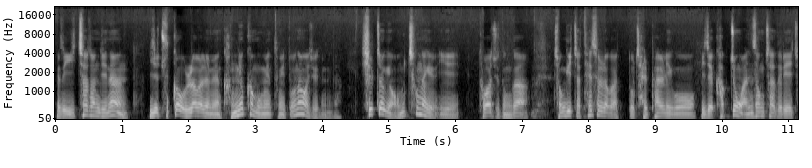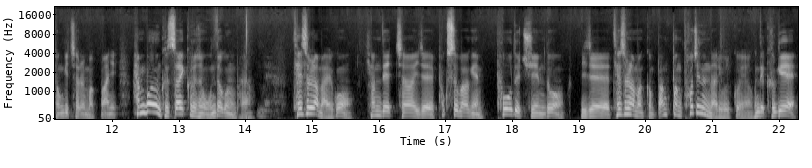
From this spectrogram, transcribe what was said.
그래서 2차 전지는 이제 주가 올라가려면 강력한 모멘텀이 또 나와줘야 됩니다. 실적이 엄청나게 이 도와주든가 전기차 테슬라가 또 잘 팔리고 이제 각종 완성차들이 전기차를 막 많이 한 번은 그 사이클은 좀 온다고는 봐요. 테슬라 말고 현대차 이제 폭스바겐, 포드, GM도 이제 테슬라만큼 빵빵 터지는 날이 올 거예요. 근데 그게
